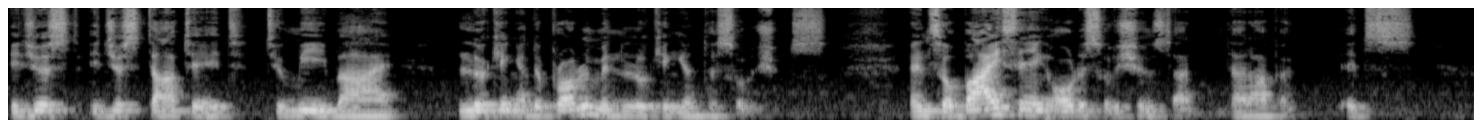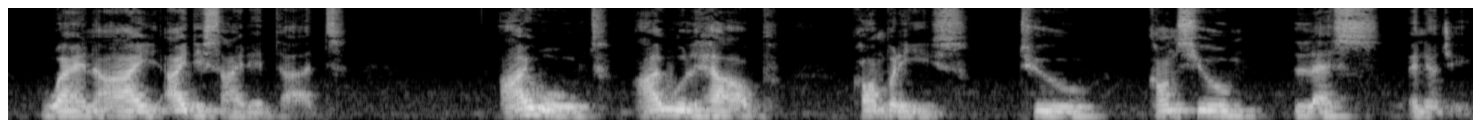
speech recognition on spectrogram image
it just it just started to me by looking at the problem and looking at the solutions. And so by seeing all the solutions that that happen, it's when I I decided that I would I will help companies to consume less energy,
